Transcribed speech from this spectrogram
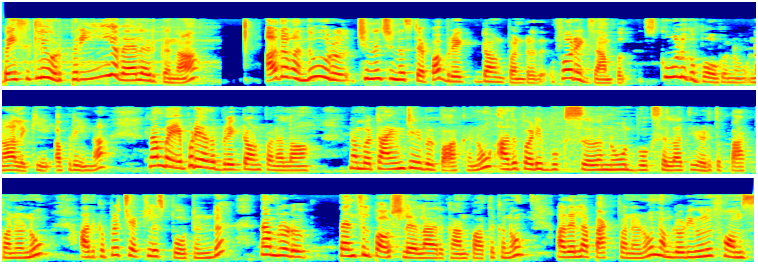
பேசிக்லி ஒரு பெரிய வேலை இருக்குன்னா அதை வந்து ஒரு சின்ன சின்ன ஸ்டெப்பாக பிரேக் டவுன் பண்ணுறது ஃபார் எக்ஸாம்பிள் ஸ்கூலுக்கு போகணும் நாளைக்கு அப்படின்னா நம்ம எப்படி அதை பிரேக் டவுன் பண்ணலாம்? நம்ம டைம் டேபிள் பார்க்கணும். அதுபடி புக்ஸு நோட் புக்ஸ் எல்லாத்தையும் எடுத்து பேக் பண்ணணும். அதுக்கப்புறம் செக்லிஸ்ட் போட்டுண்டு நம்மளோட பென்சில் பவுச்சில் எல்லாம் இருக்கான்னு பார்த்துக்கணும். அதெல்லாம் பேக் பண்ணணும். நம்மளோட யூனிஃபார்ம்ஸ்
